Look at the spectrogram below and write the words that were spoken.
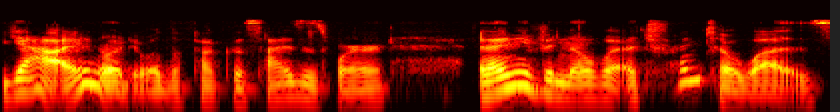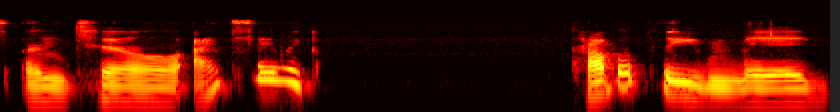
yeah, I had no idea what the fuck the sizes were. And I didn't even know what a Trenta was until I'd say like probably mid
